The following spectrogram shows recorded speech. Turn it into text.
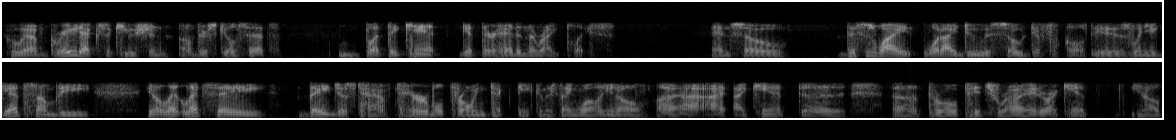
who have great execution of their skill sets, but they can't get their head in the right place. And so this is why what I do is so difficult is when you get somebody, you know, let let's say they just have terrible throwing technique and they're saying, well, you know, I I, I can't uh, uh, throw a pitch right or I can't you know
